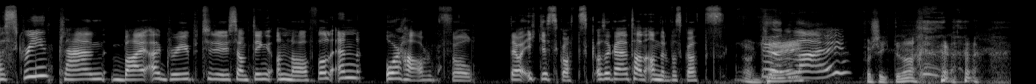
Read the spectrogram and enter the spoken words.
A screen plan by a group to do something unlawful and or harmful. Det var ikke skotsk. Og så kan jeg ta den andre på skotsk. Ok, Forsiktig nå.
